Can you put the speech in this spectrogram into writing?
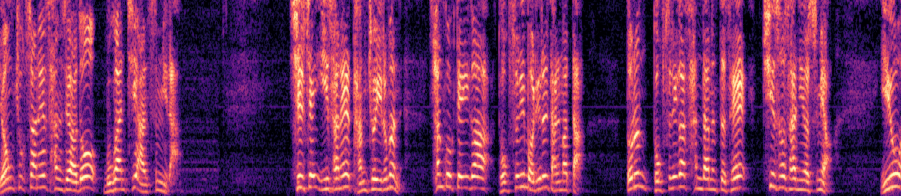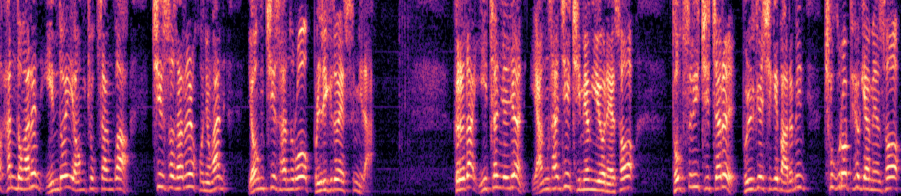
영축산의 산세와도 무관치 않습니다. 실제 이 산의 당초 이름은 산꼭대기가 독수리 머리를 닮았다 또는 독수리가 산다는 뜻의 취서산이었으며 이후 한동안은 인도의 영축산과 취서산을 혼용한 영치산으로 불리기도 했습니다. 그러다 2001년 양산시 지명위원회에서 독수리 쥐자를 불교식의 발음인 축으로 표기하면서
